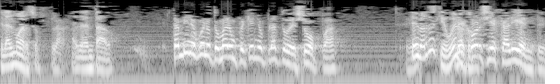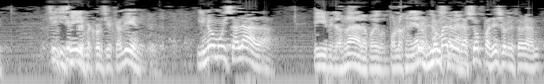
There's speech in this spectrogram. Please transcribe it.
el almuerzo, Claro. adelantado. También es bueno tomar un pequeño plato de sopa. ¿eh? Es verdad que bueno. Mejor si es caliente. Sí, Sí, siempre sí. es mejor si es caliente. Y no muy salada. Y pero es raro, porque por lo general Lo, es lo muy malo de las sopas de esos restaurantes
